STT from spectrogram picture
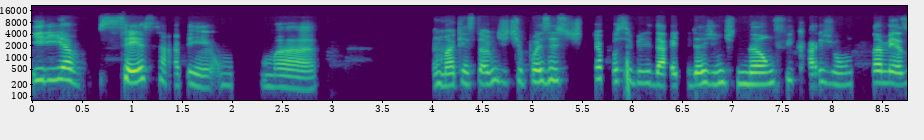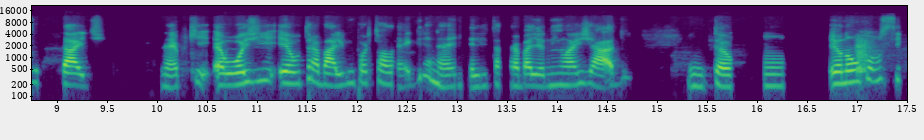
iria ser, sabe, uma uma questão de, tipo, existir a possibilidade da gente não ficar junto na mesma cidade, né? Porque é, hoje eu trabalho em Porto Alegre, né? Ele tá trabalhando em Lajeado, então eu não consigo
